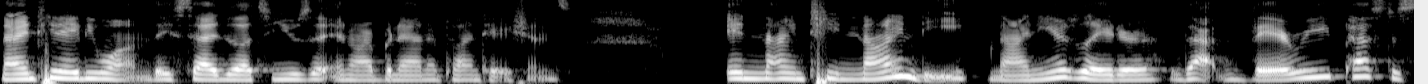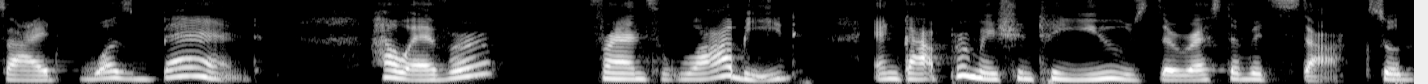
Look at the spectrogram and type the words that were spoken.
1981, they said, let's use it in our banana plantations. In 1990, nine years later, that very pesticide was banned. However, France lobbied and got permission to use the rest of its stock. So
